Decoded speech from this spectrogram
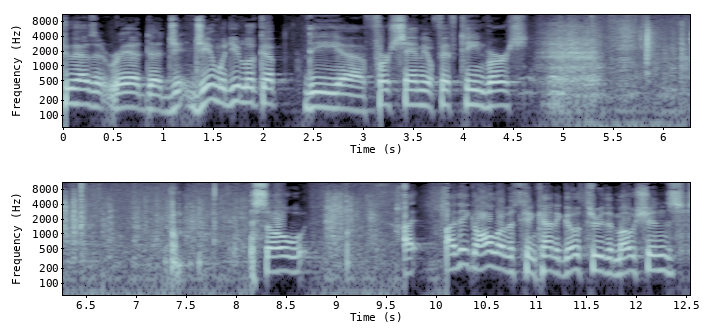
who hasn't read. Uh, Jim, would you look up the uh, 1 Samuel 15 verse? So I, I think all of us can kind of go through the motions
